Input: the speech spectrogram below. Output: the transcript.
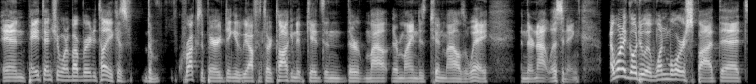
and pay attention when I'm about ready to tell you because the crux of parenting is we often start talking to kids and their, mile, their mind is 10 miles away and they're not listening. I want to go to a one more spot that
